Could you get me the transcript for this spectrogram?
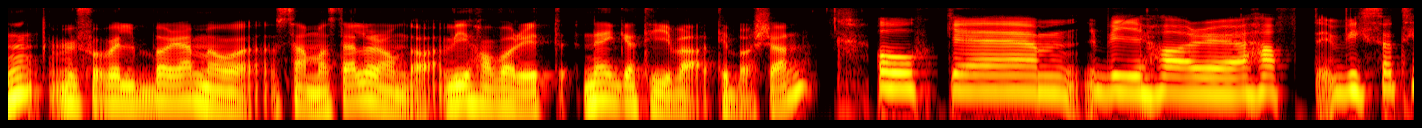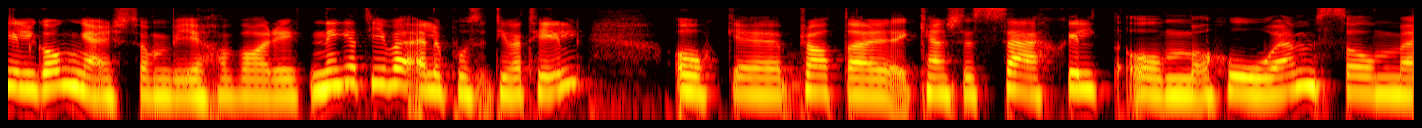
Mm, vi får väl börja med att sammanställa dem då. Vi har varit negativa till börsen. Och eh, vi har haft vissa tillgångar som vi har varit negativa eller positiva till. Och eh, pratar kanske särskilt om H&M som eh,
